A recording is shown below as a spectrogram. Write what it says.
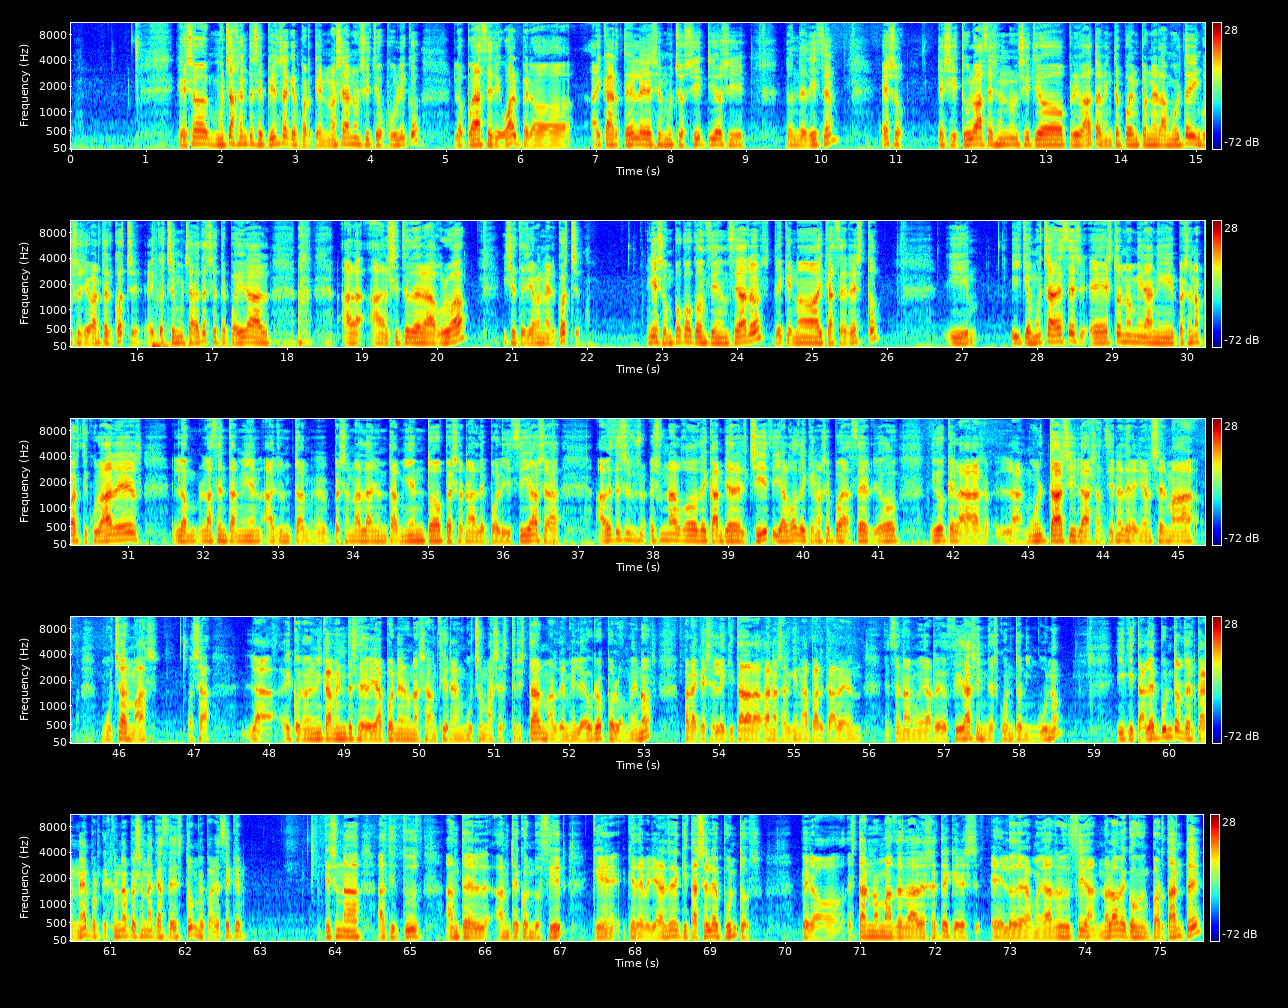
Que eso mucha gente se piensa que porque no sea en un sitio público lo puede hacer igual, pero hay carteles en muchos sitios y donde dicen eso, que si tú lo haces en un sitio privado también te pueden poner la multa e incluso llevarte el coche. El coche muchas veces se te puede ir al, al, al sitio de la grúa y se te llevan el coche. Y eso, un poco concienciaros de que no hay que hacer esto. Y, que muchas veces eh, esto no mira ni personas particulares, lo, hacen también personal de ayuntamiento, personal de policía, o sea, a veces es, un algo de cambiar el chip y algo de que no se puede hacer. Yo digo que las, las multas y las sanciones deberían ser más, muchas más. O sea, la, económicamente se debería poner unas sanciones mucho más estrictas, más de mil euros por lo menos, para que se le quitara las ganas a alguien a aparcar en, en zona muy reducida sin descuento ninguno. Y quitarle puntos del carnet, porque es que una persona que hace esto me parece que, que es una actitud ante, el, ante conducir que, que debería de quitársele puntos pero estas normas de la DGT, que es eh, lo de la movilidad reducida, no lo ve como importante,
